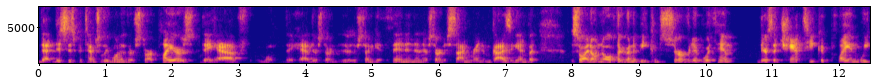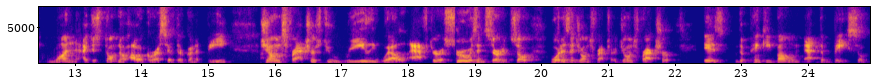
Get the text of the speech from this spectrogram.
that this is potentially one of their star players. They have, well, they had, they're starting, they're starting to get thin, and then they're starting to sign random guys again. But so I don't know if they're going to be conservative with him. There's a chance he could play in week one. I just don't know how aggressive they're going to be. Jones fractures do really well after a screw is inserted. So, what is a Jones fracture? A Jones fracture is the pinky bone at the base, so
